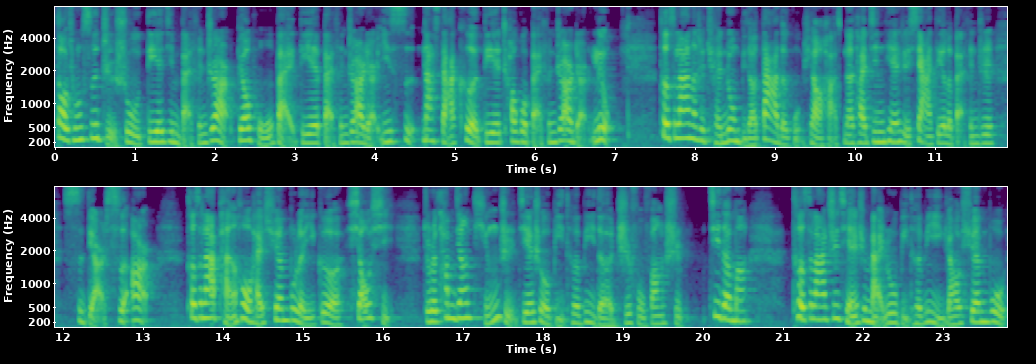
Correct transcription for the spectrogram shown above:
道琼斯指数跌近百分之二，标普五百跌百分之二点一四，纳斯达克跌超过百分之二点六。特斯拉呢是权重比较大的股票哈，那它今天是下跌了百分之四点四二。特斯拉盘后还宣布了一个消息，就是他们将停止接受比特币的支付方式，记得吗？特斯拉之前是买入比特币，然后宣布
